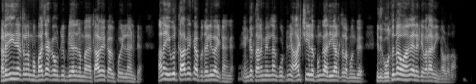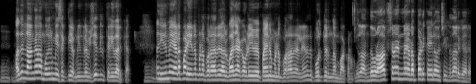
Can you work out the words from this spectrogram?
கடைசி நேரத்தில் நம்ம பாஜக விட்டு எப்படியாவது நம்ம தாவேகாவுக்கு போயிடலான்ட்டு. ஆனால் இவர் தாவேகா இப்போ தெளிவாயிட்டாங்க. எங்கள் தலைமையில் தான் கூட்டணி, ஆட்சியில் பங்கு, அதிகாரத்தில் பங்கு. இதுக்கு ஒத்துண்டா வாங்க, இல்லாட்டி வராதீங்க அவ்வளோதான். அது ம். நாங்க தான் முதன்மை சக்தி அப்படின்ற விஷயத்தில தெளிவா இருக்கார். அது ம். இனிமே எடப்பாடி என்ன பண்ண போறாரு? அவர் பாஜகவோடயே பயணம் பண்ண போறாரா? இல்லையான்னு பொறுத்து இருந்து தான் பார்க்கணும். இல்ல அந்த ஒரு ஆப்ஷன இன்னும் எடப்பாடி கையில வச்சுக்கிட்டு தான் இருக்காரு.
